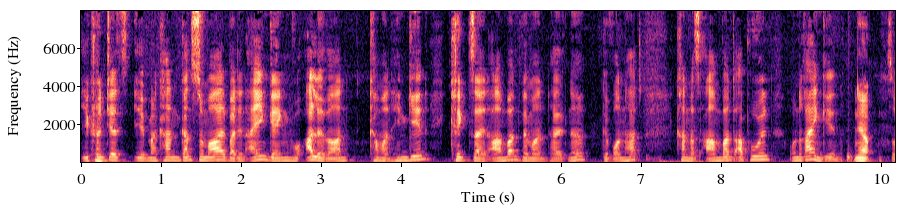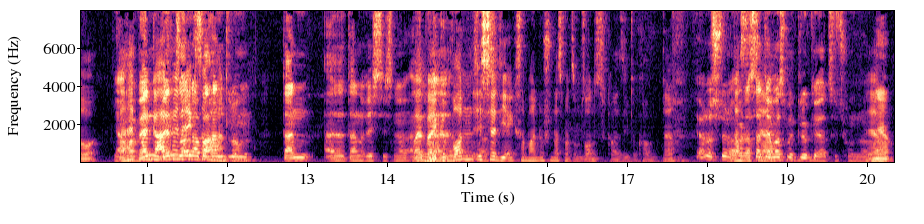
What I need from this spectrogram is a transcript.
ihr könnt jetzt, ihr, man kann ganz normal bei den Eingängen, wo alle waren, kann man hingehen, kriegt sein Armband, wenn man halt ne, gewonnen hat, kann das Armband abholen und reingehen. Ja, So. Ja, da aber hätte man wenn, gar wenn keine Sonderbehandlung, Behandlung. dann, äh, dann richtig, ne? Weil Also, bei weil- gewonnen das ist ja die extra Behandlung schon, dass man es umsonst quasi bekommt. Ne? Ja, das stimmt, das aber das hat ja, ja- was mit Glück ja zu tun. Ne? Ja. Ja.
